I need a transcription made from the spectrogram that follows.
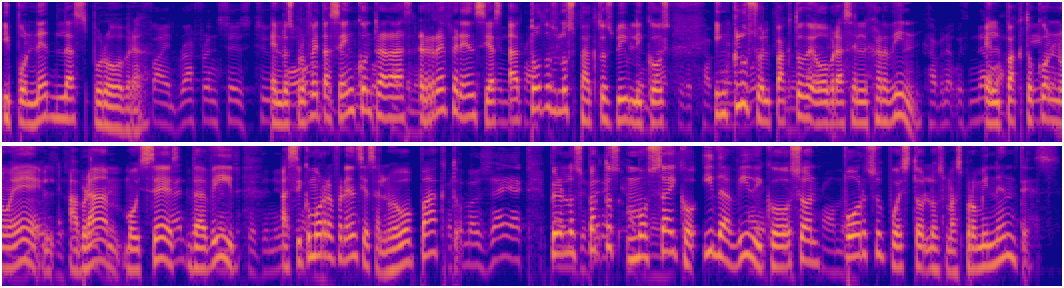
y ponedlas por obra. En los profetas encontrarás referencias a todos los pactos bíblicos, incluso el pacto de obras en el jardín, el pacto con Noé, Abraham, Moisés, David, así como referencias al nuevo pacto. Pero los pactos mosaico y davídico son, por supuesto, los más prominentes.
